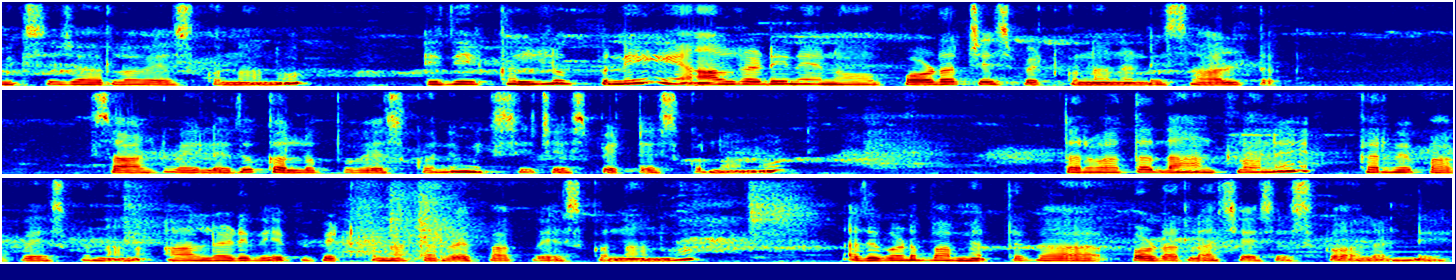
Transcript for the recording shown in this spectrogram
మిక్సీ జార్లో వేసుకున్నాను. ఇది కల్లుప్పుని ఆల్రెడీ నేను పౌడర్ చేసి పెట్టుకున్నానండి సాల్ట్. సాల్ట్ వేయలేదు కల్లుప్పు వేసుకొని మిక్సీ చేసి పెట్టేసుకున్నాను. తర్వాత దాంట్లోనే కరివేపాకు వేసుకున్నాను. ఆల్రెడీ వేపి పెట్టుకున్న కరివేపాకు వేసుకున్నాను. అది కూడా బాగా మెత్తగా పౌడర్లా చేసేసుకోవాలండి.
